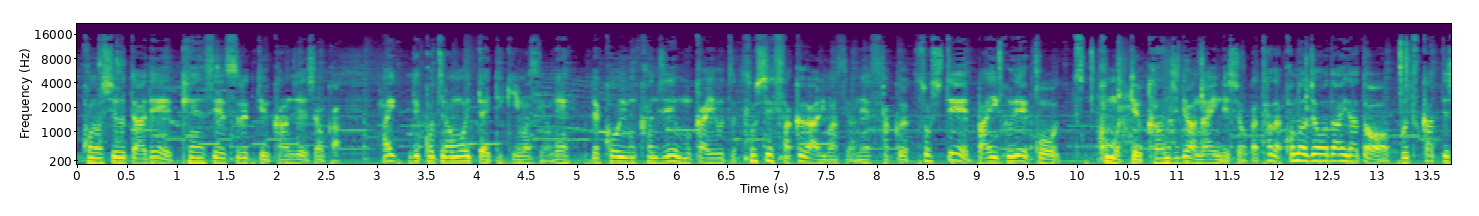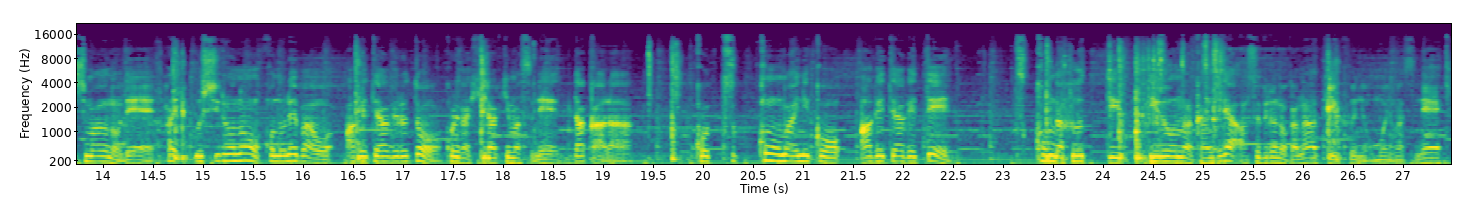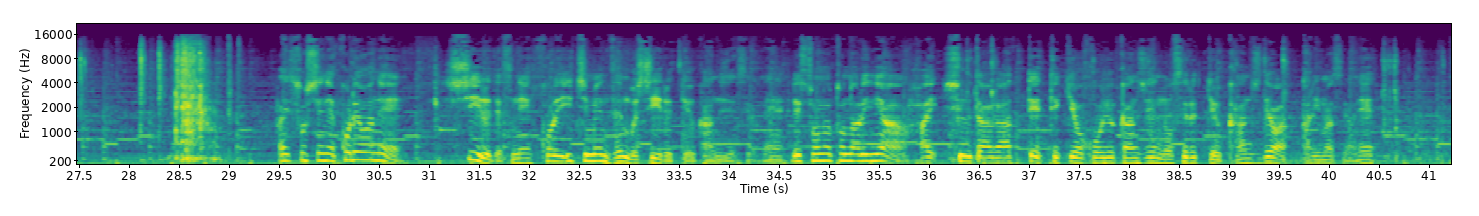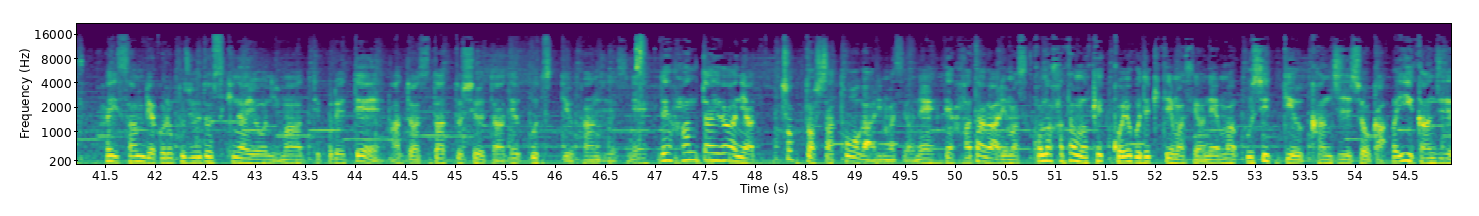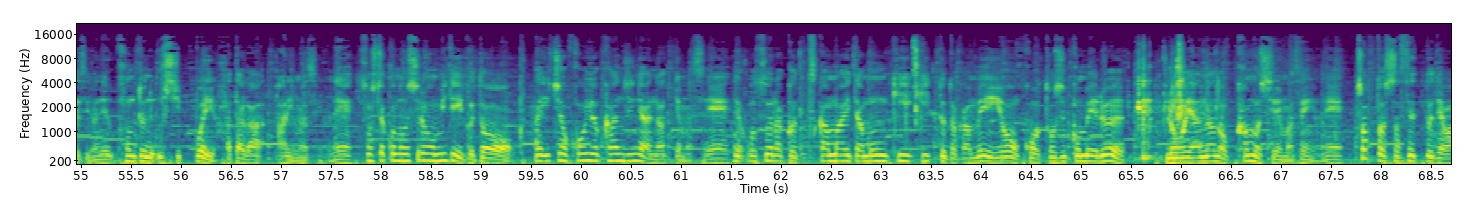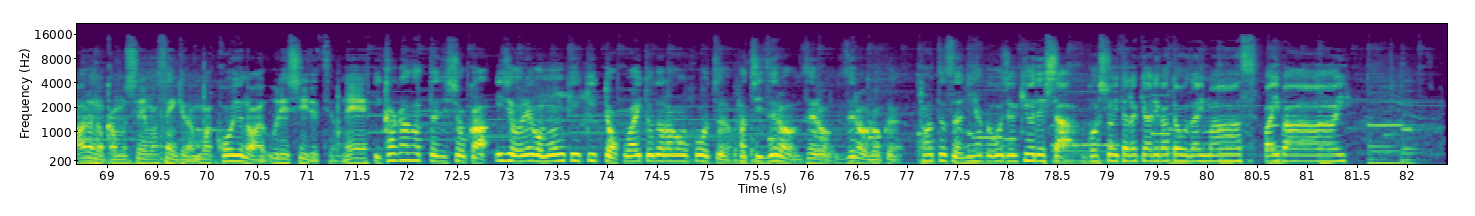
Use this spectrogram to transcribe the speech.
このシューターで牽制するっていう感じでしょうか。はい。でこちらもう一体敵いますよね。でこういう感じで迎え撃つ。そして柵がありますよね柵。そしてバイクでこう突っ込むっていう感じではないんでしょうか。ただこの状態だとぶつかってしまうのではい。後ろのこのレバーを上げてあげるとこれが開きますね。だからこう突っ込む前にこう上げてあげて突っ込んだ風っていうような感じで遊べるのかなっていうふうに思いますね。はい。そしてねこれはねシールですね。これ一面全部シールっていう感じですよね。でその隣にははいシューターがあって敵をこういう感じで乗せるっていう感じではありますよね。はい360度好きなように回ってくれてあとはスタッドシューターで打つっていう感じですね。で反対側にはちょっとした塔がありますよね。で旗があります。この旗も結構よくできていますよね。まあ牛っていう感じでしょうか、まあ、いい感じですよね。本当に牛っぽい旗がありますよね。そしてこの後ろを見ていくとはい一応こういう感じにはなってますね。でおそらく捕まえたモンキーキットとかメイをこう閉じ込める牢屋なのかもしれませんよね。ちょっとしたセットではあるのかもしれませんけどまあこういうのは嬉しいですよね。いかがだったでしょうか？以上レゴモンキーキットホワイトドラゴンフォーツ80006パート数259でした。ご視聴いただきありがとうございます。バイバーイ。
